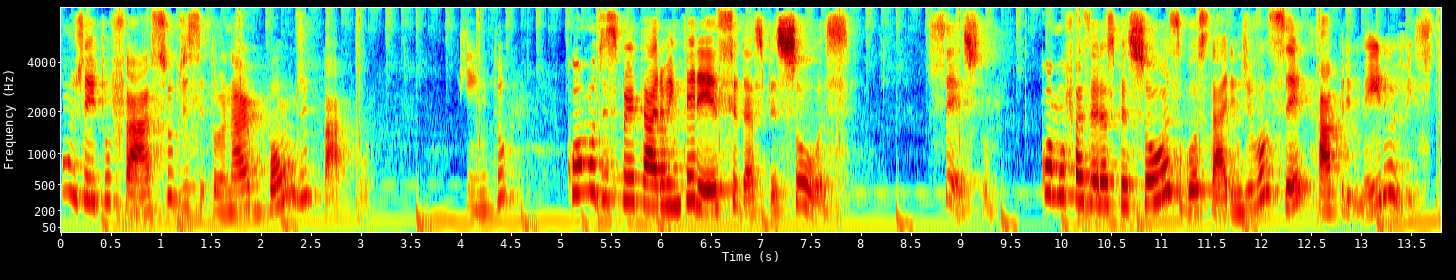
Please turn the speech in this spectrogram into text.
um jeito fácil de se tornar bom de papo. Quinto, como despertar o interesse das pessoas. Sexto, como fazer as pessoas gostarem de você à primeira vista.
